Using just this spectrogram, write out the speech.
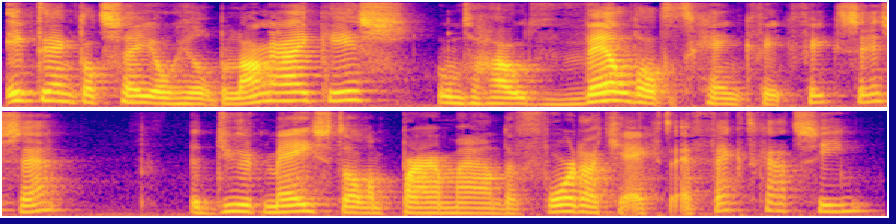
Ik denk dat SEO heel belangrijk is. Onthoud wel dat het geen quick fix is. Hè? Het duurt meestal een paar maanden voordat je echt effect gaat zien.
